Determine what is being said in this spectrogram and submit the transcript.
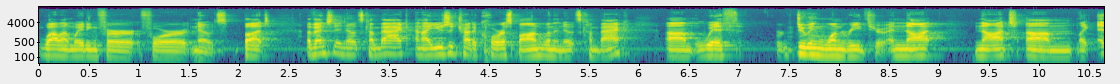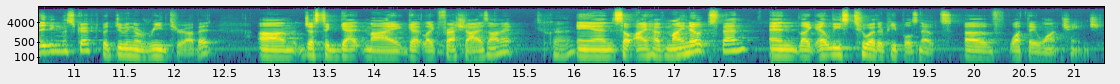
while I'm waiting for for notes. But eventually, notes come back, and I usually try to correspond when the notes come back um, with doing one read through and not not um, like editing the script, but doing a read through of it um, just to get my get like fresh eyes on it. Okay. And so I have my notes then, and like at least two other people's notes of what they want changed.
